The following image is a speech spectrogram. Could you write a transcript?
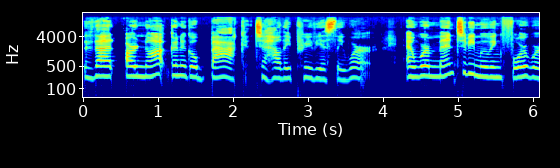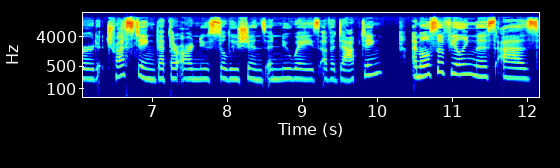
that are not going to go back to how they previously were. And we're meant to be moving forward, trusting that there are new solutions and new ways of adapting. I'm also feeling this as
